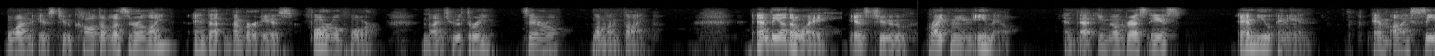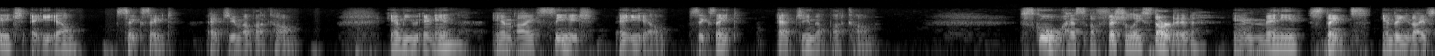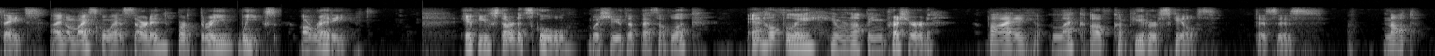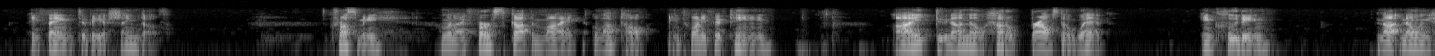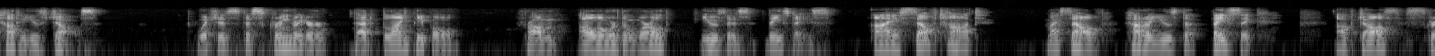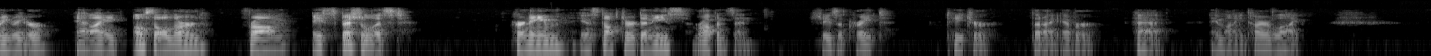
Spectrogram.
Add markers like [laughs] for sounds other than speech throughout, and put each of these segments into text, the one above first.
One is to call the listener line, and that number is 404 923 0115. And the other way is to write me an email and that email address is munn m-i-c-h-a-e-l 68 at gmail.com munn m-i-c-h-a-e-l 68 at gmail.com school has officially started in many states in the united states i know my school has started for three weeks already if you started school wish you the best of luck and hopefully you are not being pressured by lack of computer skills. This is not a thing to be ashamed of. Trust me, when I first got my laptop in 2015, I do not know how to browse the web, including not knowing how to use JAWS, which is the screen reader that blind people from all over the world uses these days. I self-taught myself how to use the basic of JAWS screen reader, and I also learned from a specialist. Her name is Dr. Denise Robinson. She's a great teacher that I ever had in my entire life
